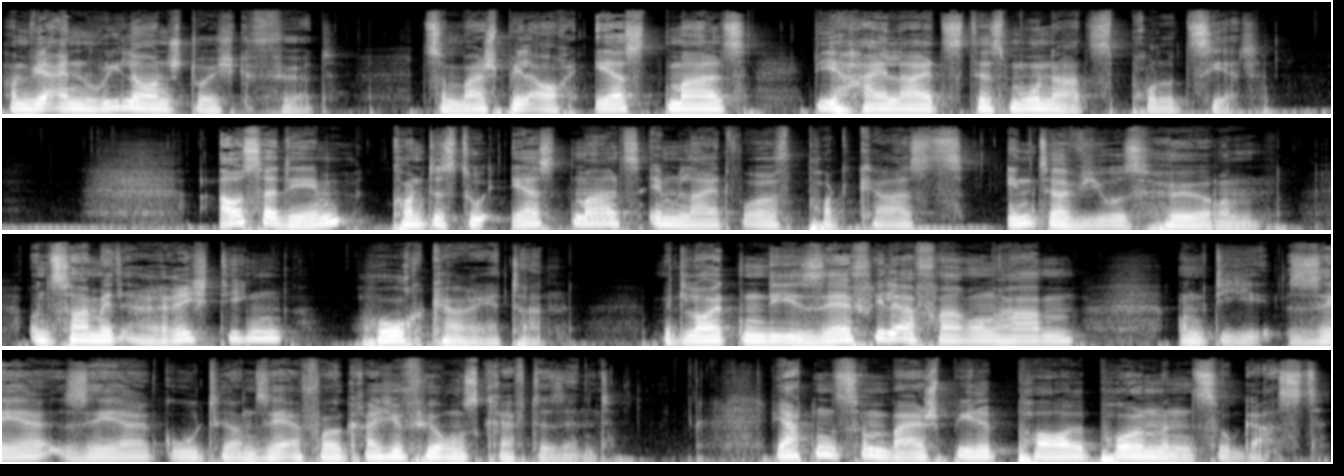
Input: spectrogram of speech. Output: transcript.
haben wir einen Relaunch durchgeführt. Zum Beispiel auch erstmals die Highlights des Monats produziert. Außerdem konntest du erstmals im Lightwolf Podcasts Interviews hören. Und zwar mit richtigen Hochkarätern. Mit Leuten, die sehr viel Erfahrung haben und die sehr, sehr gute und sehr erfolgreiche Führungskräfte sind. Wir hatten zum Beispiel Paul Pullman zu Gast,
